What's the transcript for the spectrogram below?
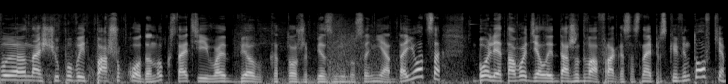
э, нащупывает Пашу Кода. Ну, кстати, и Вайлд Белка тоже без минуса не отдается. Более того, делает даже два фрага со снайперской винтовки.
